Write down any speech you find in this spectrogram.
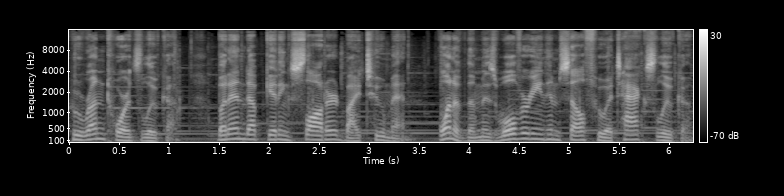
who run towards Luca, but end up getting slaughtered by two men. One of them is Wolverine himself who attacks Luca,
